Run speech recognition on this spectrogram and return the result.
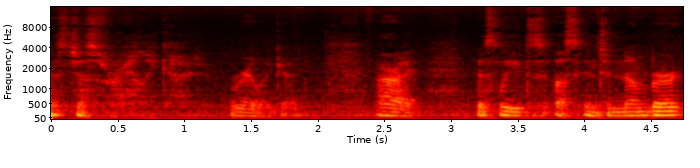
it's just really good, really good. All right, this leads us into number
